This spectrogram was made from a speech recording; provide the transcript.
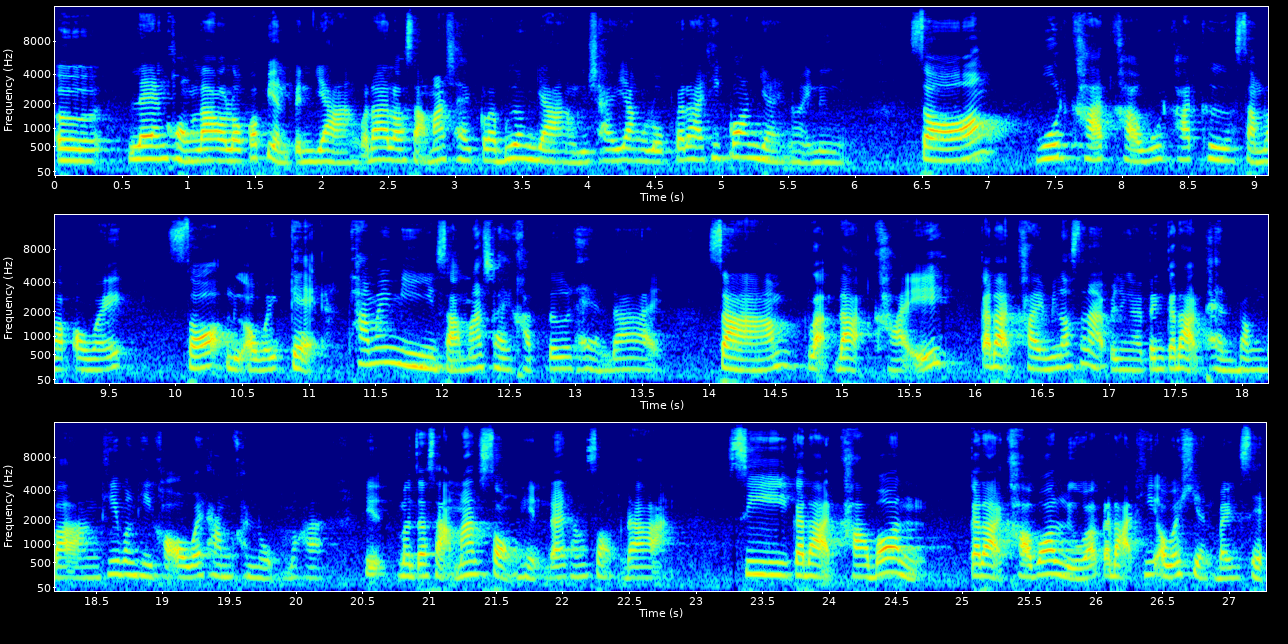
เออแรงของเราเราก็เปลี่ยนเป็นยางก็ได้เราสามารถใช้กระเบื้องยาง หรือใช้ยางลบก็ได้ที่ก้อนใหญ่หน่อยหนึ่งสองวูดคัตค่ะวูดคัตคือสำหรับเอาไว้เซาะหรือเอาไว้แกะ ถ้าไม่มีสามารถใช้คัตเตอร์แทนได้ 3. กระดาษไข กระดาษไขมีลักษณะเป็นยังไง เป็นกระดาษแผ่นบางๆ ที่บางทีเขาเอาไว้ทำขนมนะคะที่มันจะสามารถส่องเห็นได้ทั้งสองด้าน C กระดาษคาร์บอน กระดาษคาร์บอน หรือว่ากระดาษที่เอาไว้เขียนใบเสร็จ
